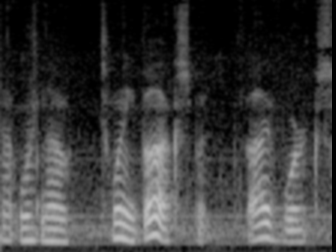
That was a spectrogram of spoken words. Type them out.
Not worth no 20 bucks, but five works.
